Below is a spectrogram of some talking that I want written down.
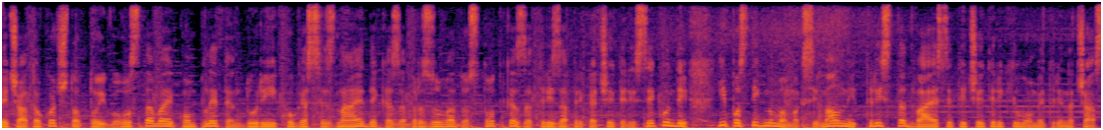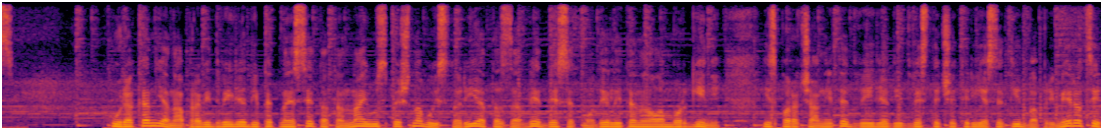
Впечатокот што тој го остава е комплетен, дури и кога се знае дека забрзува до стотка за 3,4 секунди и постигнува максимални 324 км на час. Хуракан ја направи 2015-та најуспешна во историјата за V10 моделите на Ламборгини. Испорачаните 2242 примероци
